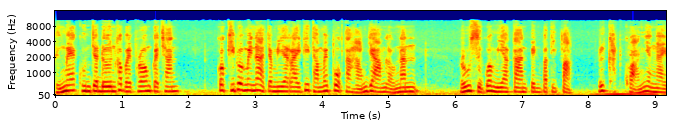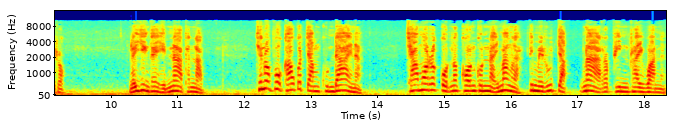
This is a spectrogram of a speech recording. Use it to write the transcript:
ถึงแม้คุณจะเดินเข้าไปพร้อมกับฉันก็คิดว่าไม่น่าจะมีอะไรที่ทำให้พวกทหารยามเหล่านั้น รู้สึกว่ามีอาการเป็นปฏิปักษ์หรือขัดขวางยังไงหรอก และยิ่งถ้าเห็นหน้าถนัด ฉันว่าพวกเขาก็จำคุณได้น่ะ ชาวมรกรนครคนไหนมั่งล่ะ ที่ไม่รู้จักหน้าระพินไพรวันน่ะ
